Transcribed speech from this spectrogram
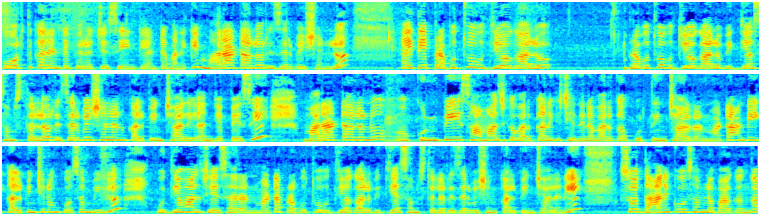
ఫోర్త్ కరెంట్ అఫేర్ వచ్చేసి ఏంటి అంటే మనకి మరాఠాలో రిజర్వేషన్లు. అయితే ప్రభుత్వ ఉద్యోగాలు ప్రభుత్వ ఉద్యోగాలు విద్యా సంస్థల్లో రిజర్వేషన్లను కల్పించాలి అని చెప్పేసి మరాఠాలను ఆ, కున్బి సామాజిక వర్గానికి చెందిన వారిగా గుర్తించాలన్నమాట అంటే ఈ కల్పించడం కోసం వీళ్ళు ఉద్యమాలు చేశారనమాట ప్రభుత్వ ఉద్యోగాలు విద్యా సంస్థల రిజర్వేషన్ కల్పించాలని. సో దానికోసంలో భాగంగా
